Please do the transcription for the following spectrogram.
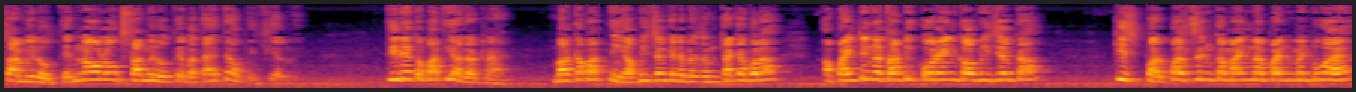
शामिल होते नौ लोग शामिल होते बताए थे ऑफिशियल में तीनों तो बात याद रखना है। बड़का बात नहीं ऑफिशियल के डेफिनेशन क्या क्या बोला? अपॉइंटिंग अथॉरिटी कौन है इनका ऑफिशियल का? किस पर्पज से इनका माइंड में अपॉइंटमेंट हुआ है?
